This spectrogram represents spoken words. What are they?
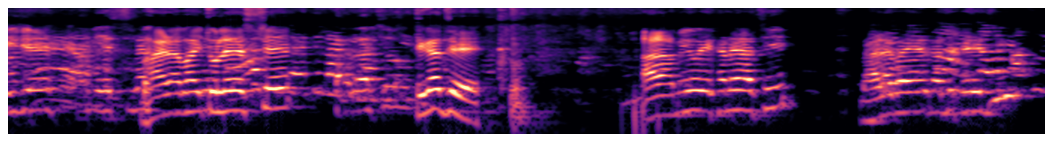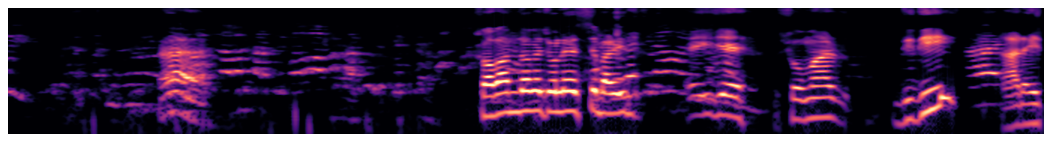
এই যে ভাইরা ভাই চলে এসছে। ঠিক আছে? আর আমিও এখানে আছি। ভাইরা ভাইয়ের কাছে পেয়েছি। হ্যাঁ। সবান্ধবে চলে এসছে বাড়ির। এই যে সোমার দিদি আর এই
